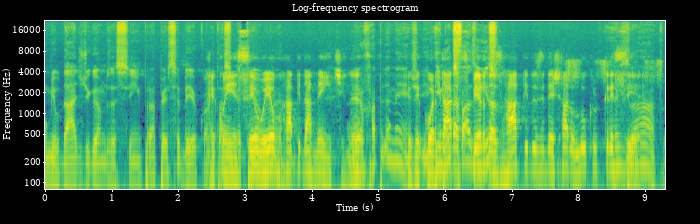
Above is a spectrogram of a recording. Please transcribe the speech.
humildade, digamos assim, para perceber quando tá Reconhecer tá o erro né? rapidamente, né? O erro rapidamente. Quer dizer, cortar as perdas isso. rápidas e deixar o lucro crescer. Exato.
